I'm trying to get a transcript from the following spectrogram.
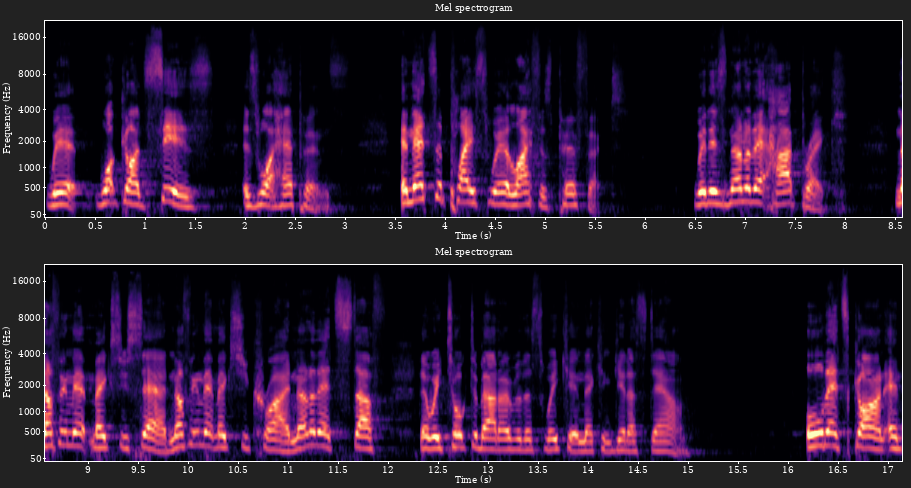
where what God says is what happens. And that's a place where life is perfect, where there's none of that heartbreak, nothing that makes you sad, nothing that makes you cry, none of that stuff that we talked about over this weekend that can get us down. All that's gone. And,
